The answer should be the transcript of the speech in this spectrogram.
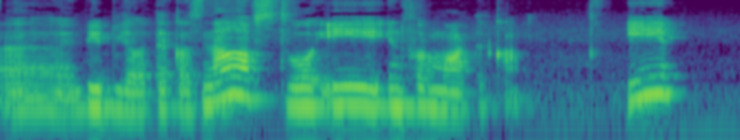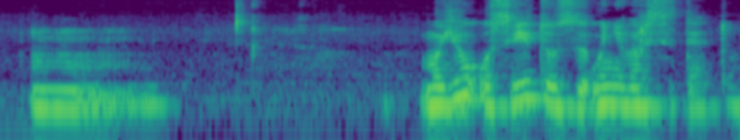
е, бібліотекознавство і інформатика. І мою освіту з університету.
